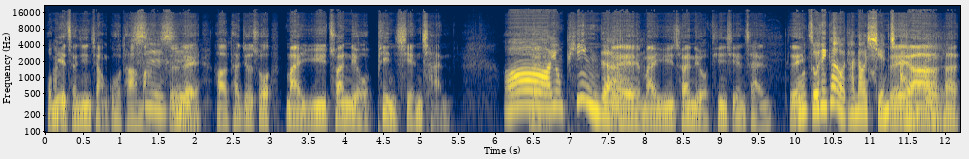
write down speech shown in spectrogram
我们也曾经讲过他嘛，是是对不对？啊，他就说买鱼穿柳聘闲蝉，哦，用聘的，对，买鱼穿柳聘闲蝉。我们昨天刚有谈到闲蝉，对呀、啊对，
